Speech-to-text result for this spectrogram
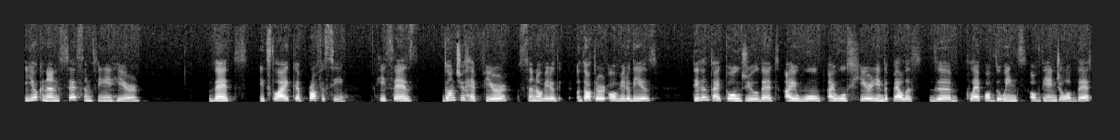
Yochanan says something here that it's like a prophecy he says, Don't you have fear, son of Irod- daughter of Herodias? Didn't I told you that I would I would hear in the palace the clap of the wings of the angel of death,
